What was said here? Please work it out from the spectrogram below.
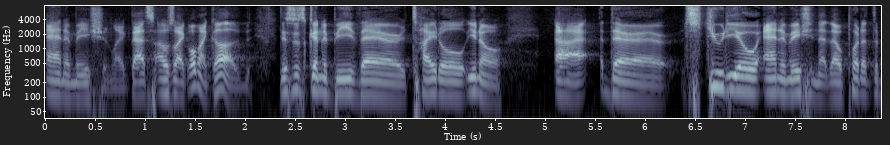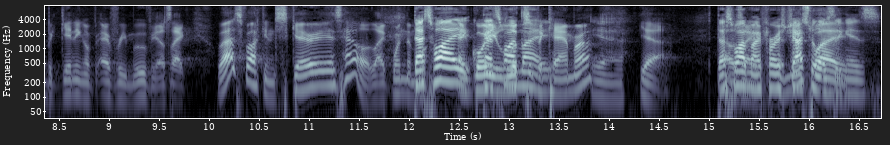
animation. Like that's, I was like, oh my god, this is going to be their title, you know. Uh, their studio animation that they'll put at the beginning of every movie. I was like, "Well, that's fucking scary as hell." Like when the That's mon- why- and Gordy that's why looks my- at the camera. Yeah. yeah. That's why like- my first chapter why- listing is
